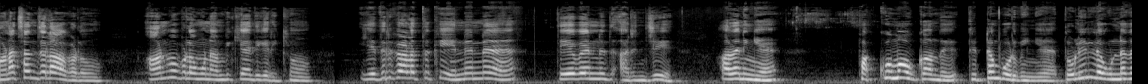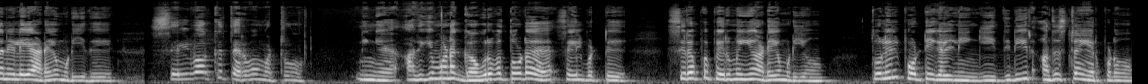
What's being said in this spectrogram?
மனச்சஞ்சலம் ஆகலும். ஆன்மபலமும் நம்பிக்கை அதிகரிக்கும். எதிர்காலத்துக்கு என்னென்ன தேவைன்னு அறிஞ்சு அதை நீங்கள் பக்குவமாக உட்காந்து திட்டம் போடுவீங்க. தொழிலில் உன்னத நிலையை அடைய முடியுது. செல்வாக்கு திறமை மற்றும் நீங்கள் அதிகமான கௌரவத்தோடு செயல்பட்டு சிறப்பு பெருமையும் அடைய முடியும். தொழில் போட்டிகள் நீங்கி திடீர் அதிர்ஷ்டம் ஏற்படும்.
